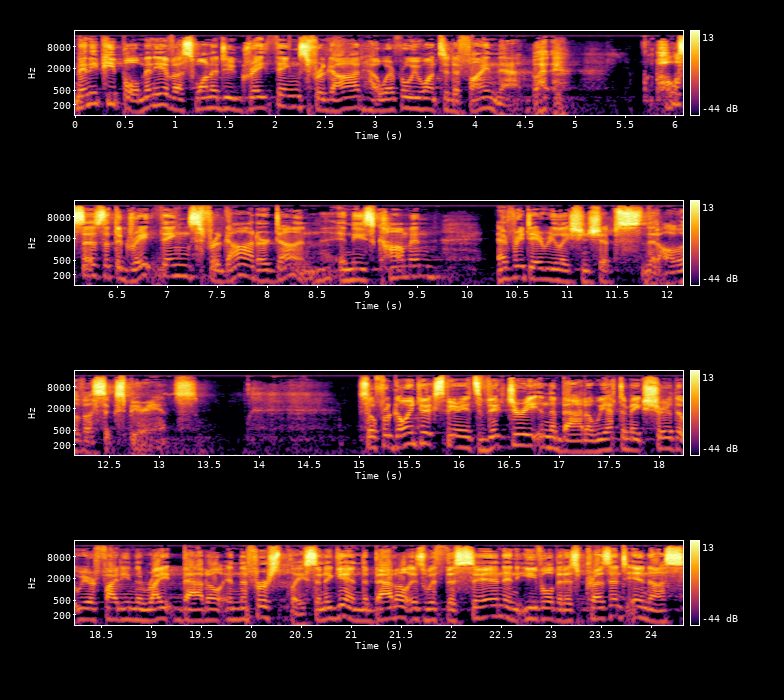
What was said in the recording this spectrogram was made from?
Many people, many of us want to do great things for God, however we want to define that. But Paul says that the great things for God are done in these common, everyday relationships that all of us experience. So, if we're going to experience victory in the battle, we have to make sure that we are fighting the right battle in the first place. And again, the battle is with the sin and evil that is present in us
